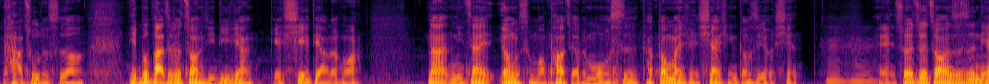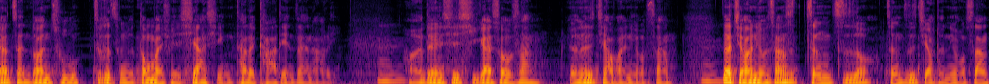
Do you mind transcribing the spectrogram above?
卡住的时候，你不把这个撞击力量给卸掉的话，那你在用什么泡脚的模式，它动脉血下行都是有限。嗯哼。哎，所以最重要的是你要诊断出这个整个动脉血下行它的卡点在哪里。嗯。好，有的人是膝盖受伤，有人是脚踝扭伤。那脚踝扭伤是整只哦，整只脚的扭伤。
